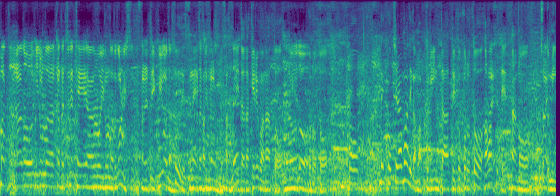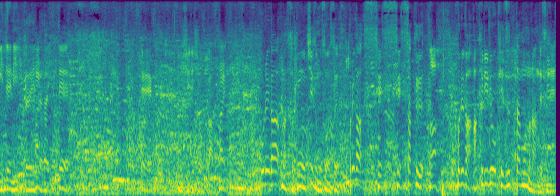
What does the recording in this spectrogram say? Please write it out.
まあ、あのいろんな形で提案をいろんなところにされていくようなそうですね、形になるんですね。させていただければなというなるほどと。ころと、とでこちらまでがまあプリンターというところと合わせて、あのちょっと右手にいただいて、えーよろしいでしょうか。はい。これが、まあ、先ほどの地図もそうなんですけど、これがせ切削。あ、これがアクリルを削ったものなんですね。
